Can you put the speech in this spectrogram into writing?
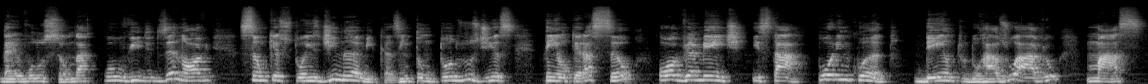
da evolução da Covid-19 são questões dinâmicas, então todos os dias tem alteração. Obviamente está, por enquanto, dentro do razoável, mas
